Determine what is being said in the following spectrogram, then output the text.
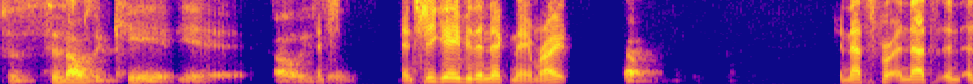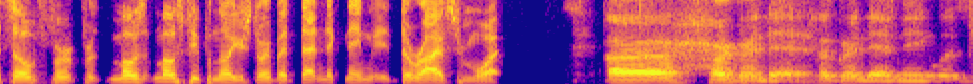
since, since I was a kid, yeah, always. Duke. And she gave you the nickname, right? Yep. And that's for and that's and so for for most most people know your story, but that nickname derives from what? Uh, her granddad, her granddad name was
